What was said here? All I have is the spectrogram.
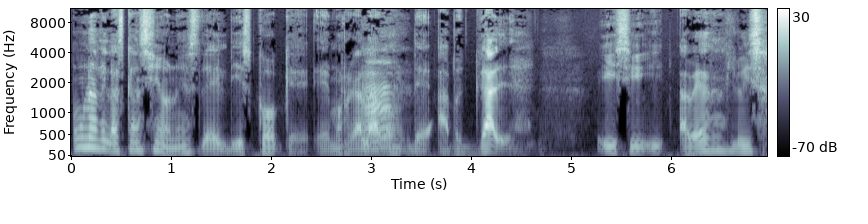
una de las canciones del disco que hemos regalado Ah. de Abgal. Y si, a ver, Luisa.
